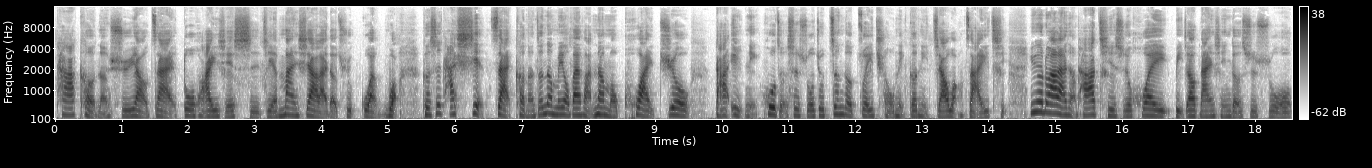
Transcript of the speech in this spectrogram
他可能需要再多花一些时间，慢下来的去观望。可是他现在可能真的没有办法那么快就。答应你，或者是说就真的追求你，跟你交往在一起。因为对他来讲，他其实会比较担心的是说，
